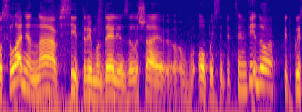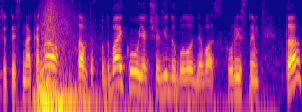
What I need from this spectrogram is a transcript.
Посилання на всі три моделі залишаю в описі під цим відео. Підписуйтесь на канал, ставте вподобайку, якщо відео було для вас корисним. Та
